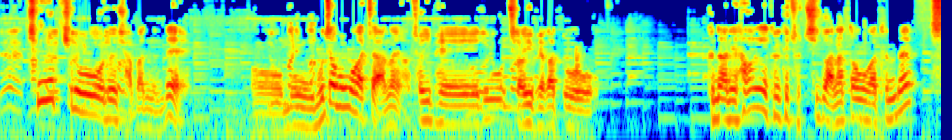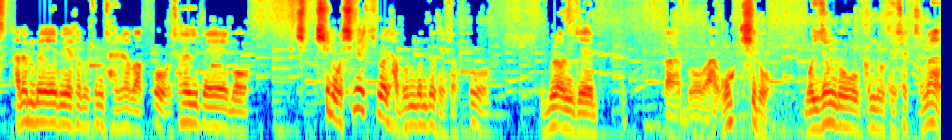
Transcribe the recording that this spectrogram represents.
네, 다 16kg를 이거. 잡았는데, 어, 뭐, 못 잡은 것 같지 않아요. 저희 배도, 저희 배가 또 그날이 상황이 그렇게 좋지도 않았던 것 같은데 다른 배에 비해서도 좀 잘 잡았고 저희 배에 뭐 10kg, 11kg 잡은 분도 계셨고 물론 이제 그러니까 뭐한 5kg 뭐 이 정도 분도 계셨지만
